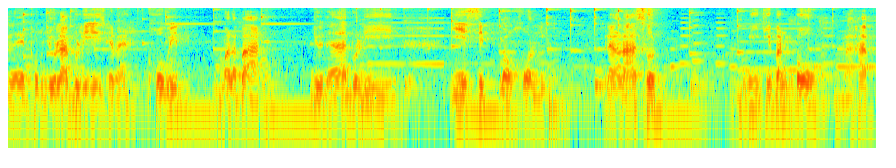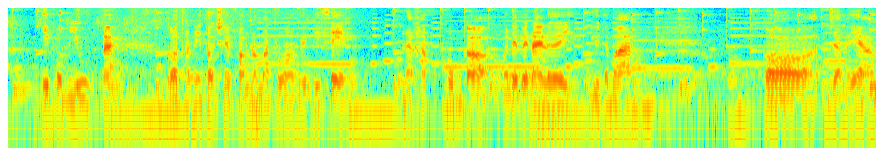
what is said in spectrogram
เลยผมอยู่ราชบุรีใช่ไหมโควิดมาระบาดอยู่ในราชบุรี 20 กว่าคน แล้วล่าสุดมีที่บ้านโป่งนะครับ ที่ผมอยู่นะ ก็ตอนนี้ต้องใช้ความระมัดระวังเป็นพิเศษนะครับ ผมก็ไม่ได้ไปไหนเลยอยู่แต่บ้าน ก็จะพยายาม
